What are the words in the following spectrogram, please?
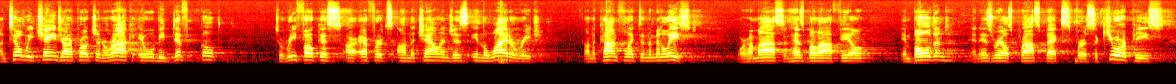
until we change our approach in Iraq, it will be difficult to refocus our efforts on the challenges in the wider region, on the conflict in the Middle East, where Hamas and Hezbollah feel emboldened and Israel's prospects for a secure peace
